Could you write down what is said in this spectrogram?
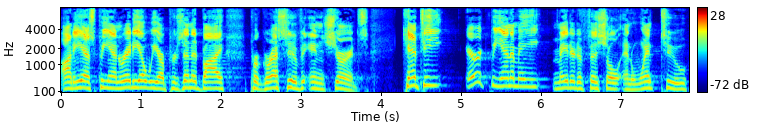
on ESPN Radio. We are presented by Progressive Insurance. Canty, Eric Bieniemy made it official and went to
